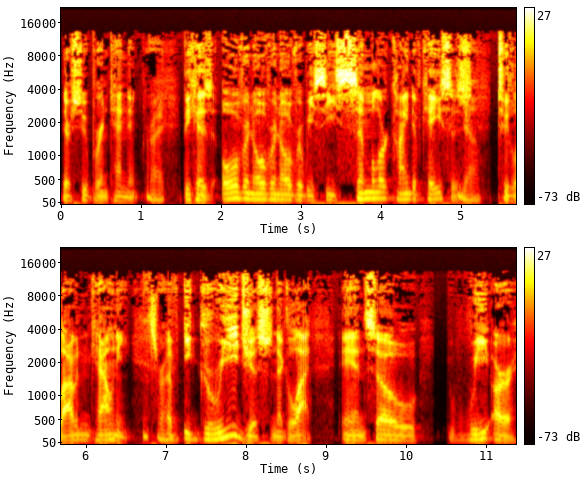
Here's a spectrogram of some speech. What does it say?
their superintendent. Right. Because over and over and over we see similar kind of cases yeah. to Loudoun County That's right. of egregious neglect. And so we are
